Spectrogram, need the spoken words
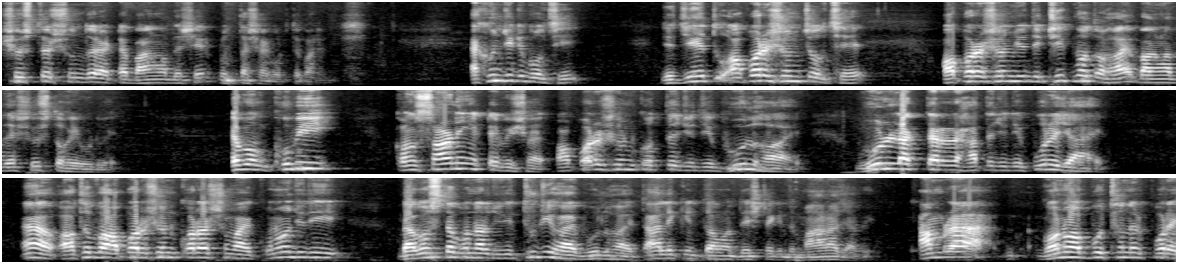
সুস্থ সুন্দর একটা বাংলাদেশের প্রত্যাশা করতে পারেন। এখন যেটি বলছি, যে যেহেতু অপারেশন চলছে অপারেশন যদি ঠিকমতো হয়, বাংলাদেশ সুস্থ হয়ে উঠবে। এবং খুবই কনসার্নিং একটা বিষয় অপারেশন করতে যদি ভুল হয় ভুল ডাক্তারের হাতে যদি পড়ে যায় হ্যাঁ অথবা অপারেশন করার সময় কোনো যদি ব্যবস্থাপনার যদি ত্রুটি হয়, ভুল হয়, তাহলে কিন্তু আমার দেশটা কিন্তু মারা যাবে। আমরা গণ অভ্যুত্থানের পরে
